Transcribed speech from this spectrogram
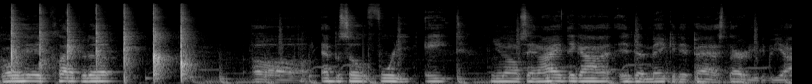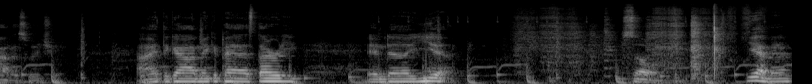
go ahead, clap it up. Uh, episode 48. You know what I'm saying? I didn't think I ended up making it past 30, to be honest with you. I didn't think I'd make it past 30. And uh, yeah. So, yeah, man.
